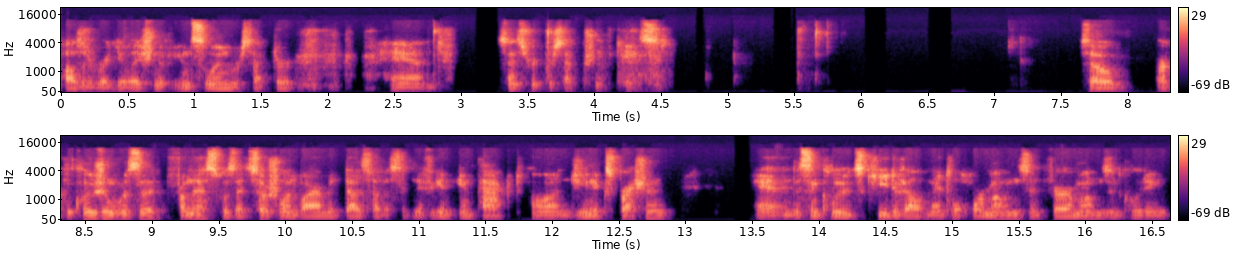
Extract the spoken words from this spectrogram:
positive regulation of insulin receptor, and sensory perception of taste. So our conclusion was that from this was that social environment does have a significant impact on gene expression. And this includes key developmental hormones and pheromones, including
